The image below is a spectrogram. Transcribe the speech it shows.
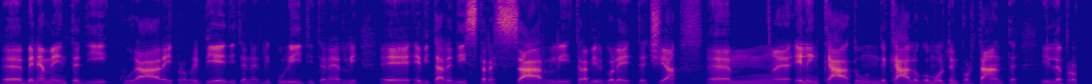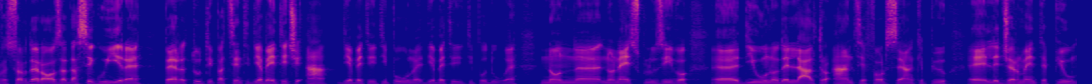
eh, bene a mente di curare i propri piedi, tenerli puliti, tenerli, eh, evitare di stressarli, tra virgolette. Ci ha ehm, elencato un decalogo molto importante il professor De Rosa da seguire per tutti i pazienti diabetici. Ah, diabete di tipo 1 e diabete di tipo 2, non, non è esclusivo eh, di uno o dell'altro, anzi è forse anche più eh, leggermente più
